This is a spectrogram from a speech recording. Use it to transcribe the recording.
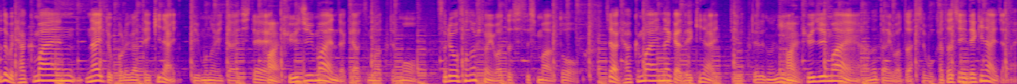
例えば100万円ないとこれができないっていうものに対してはい。90万円だけ集まってもそれをその人に渡してしまうとじゃあ100万円なきゃできないって言ってるのにはい。90万円あなたに渡しても形にできないじゃない。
